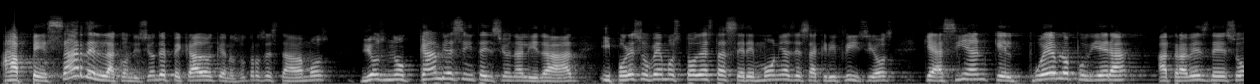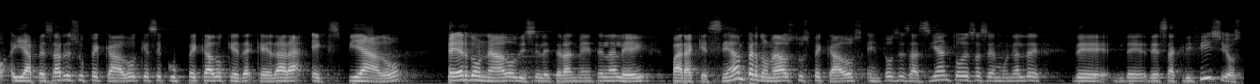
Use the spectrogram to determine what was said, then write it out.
A pesar de la condición de pecado en que nosotros estábamos, Dios no cambia esa intencionalidad y por eso vemos todas estas ceremonias de sacrificios que hacían que el pueblo pudiera a través de eso y a pesar de su pecado, que ese pecado quedara expiado, perdonado, dice literalmente en la ley, para que sean perdonados tus pecados, entonces hacían toda esa ceremonial de, de, sacrificios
